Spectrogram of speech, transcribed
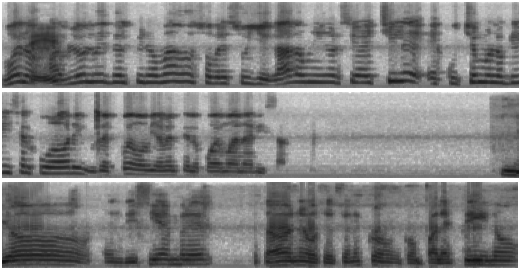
Bueno, Sí. habló Luis del Pino Mago sobre su llegada a Universidad de Chile. Escuchemos lo que dice el jugador y después obviamente lo podemos analizar. Yo en diciembre estaba en negociaciones con, con Palestino,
